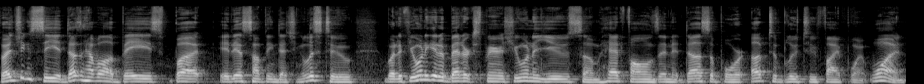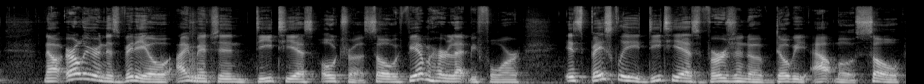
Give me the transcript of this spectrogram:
So as you can see, it doesn't have a lot of bass, but it is something that you can listen to. But if you want to get a better experience, you want to use some headphones and it does support up to Bluetooth 5.1. Now earlier in this video, I mentioned DTS Ultra. So if you haven't heard of that before, it's basically DTS version of Dolby Atmos. So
